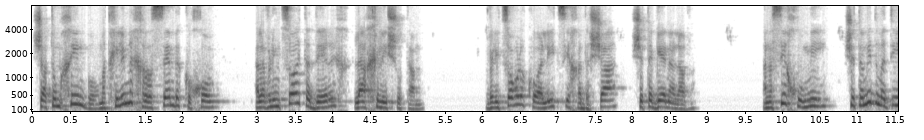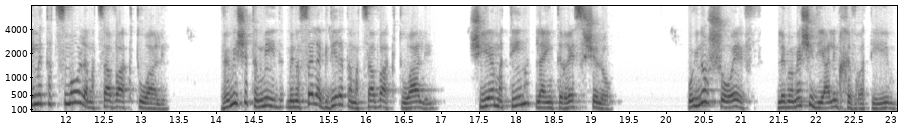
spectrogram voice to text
שהתומכים בו מתחילים לכרסם בכוחו, עליו למצוא את הדרך להחליש אותם, וליצור לו קואליציה חדשה שתגן עליו. הנסיך הוא מי שתמיד מתאים את עצמו למצב האקטואלי. ומי שתמיד מנסה להגדיר את המצב האקטואלי, שיהיה מתאים לאינטרס שלו. הוא אינו שואף לממש אידיאלים חברתיים,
